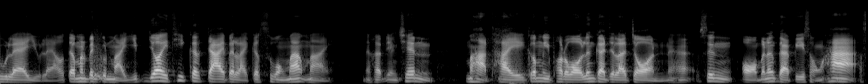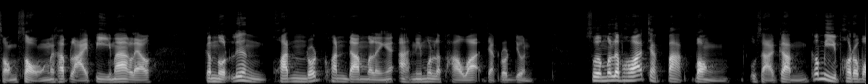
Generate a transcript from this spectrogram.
ดูแลอยู่แล้ว แต่มันเป็นกฎหมายยิบย่อยที่กระจายไปหลายกระทรวงมากมาย นะครับอย่างเช่น มหาไทยก็มีพรบเรื่องการจราจรนะฮะซึ่งออกมาตั้งแต่ปี 2522นะครับหลายปีมากแล้วกำหนดเรื่องควันรถควันดำอะไรเงี้ยอะนี่มลภาวะจากรถยนต์ ส่วนมลภาวะจากปากป่องอุตสาหกรรม ก็มีพรบ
